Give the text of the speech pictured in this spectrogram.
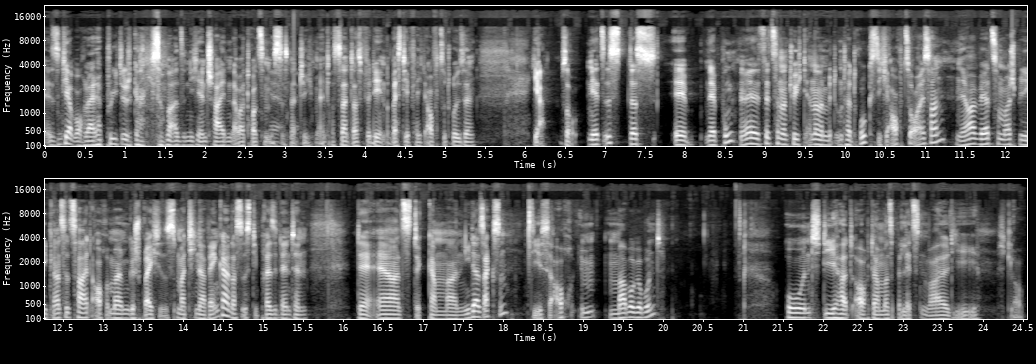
sind ja aber auch leider politisch gar nicht so wahnsinnig entscheidend, aber trotzdem ja, ist es ja. natürlich mal interessant, das für den Rest hier vielleicht aufzudröseln. Ja, so, jetzt ist das äh, der Punkt, ne, jetzt setzt er natürlich die anderen mit unter Druck, sich auch zu äußern. Ja, wer zum Beispiel die ganze Zeit auch immer im Gespräch ist, ist Martina Wenker, das ist die Präsidentin der Ärztekammer Niedersachsen, die ist ja auch im Marburger Bund. Und die hat auch damals bei der letzten Wahl die, ich glaube,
